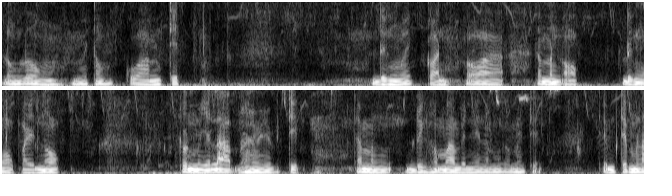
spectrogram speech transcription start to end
โล่งๆ ไม่ต้องกลัวมันติด ดึงไว้ก่อน เพราะว่าถ้ามันออกดึงออกไปนอก ต้นมะยราบมันจะไปติด ถ้ามันดึงเข้ามาแบบนี้แล้วมันก็ไม่ติด เต็มเต็มล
